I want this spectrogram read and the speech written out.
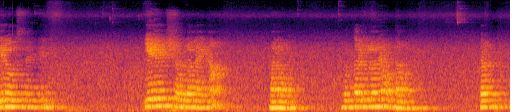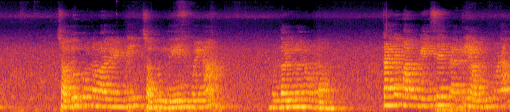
ఈ రోజునండి? ఏ విషయంలోనైనా మనం ముందడుగులోనే ఉంటాము. చదువుకున్న వారేంటి చదువు లేకపోయినా ముందడుగులోనే ఉంటాము. కానీ మనం వేసే ప్రతి అడుగు కూడా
